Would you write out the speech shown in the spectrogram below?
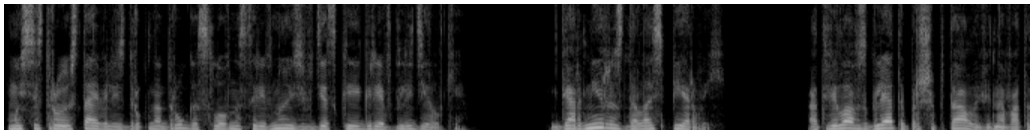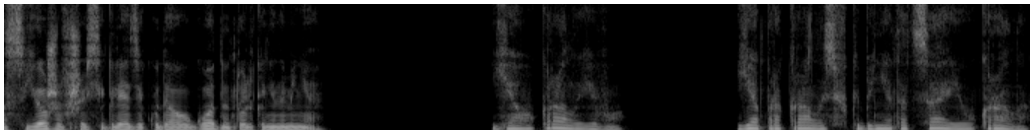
Мы с сестрой уставились друг на друга, словно соревнуясь в детской игре в гляделки. Гармира сдалась первой. Отвела взгляд и прошептала, виновато съежившись и глядя куда угодно, только не на меня. «Я украла его. Я прокралась в кабинет отца и украла».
